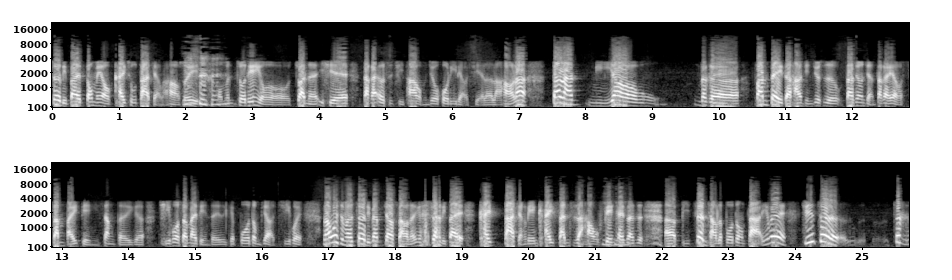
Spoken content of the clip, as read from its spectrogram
这个礼拜都没有开出大奖了哈，所以我们昨天有赚了一些，大概二十几趴，我们就获利了结了了。好，那当然你要。那个翻倍的行情，就是大兄讲，大概要有三百点以上的一个期货三百点的一个波动比较有机会。那为什么这个礼拜比较少呢？因为上礼拜开大奖连开三次啊，五天开三次，呃，比正常的波动大。因为其实这这个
